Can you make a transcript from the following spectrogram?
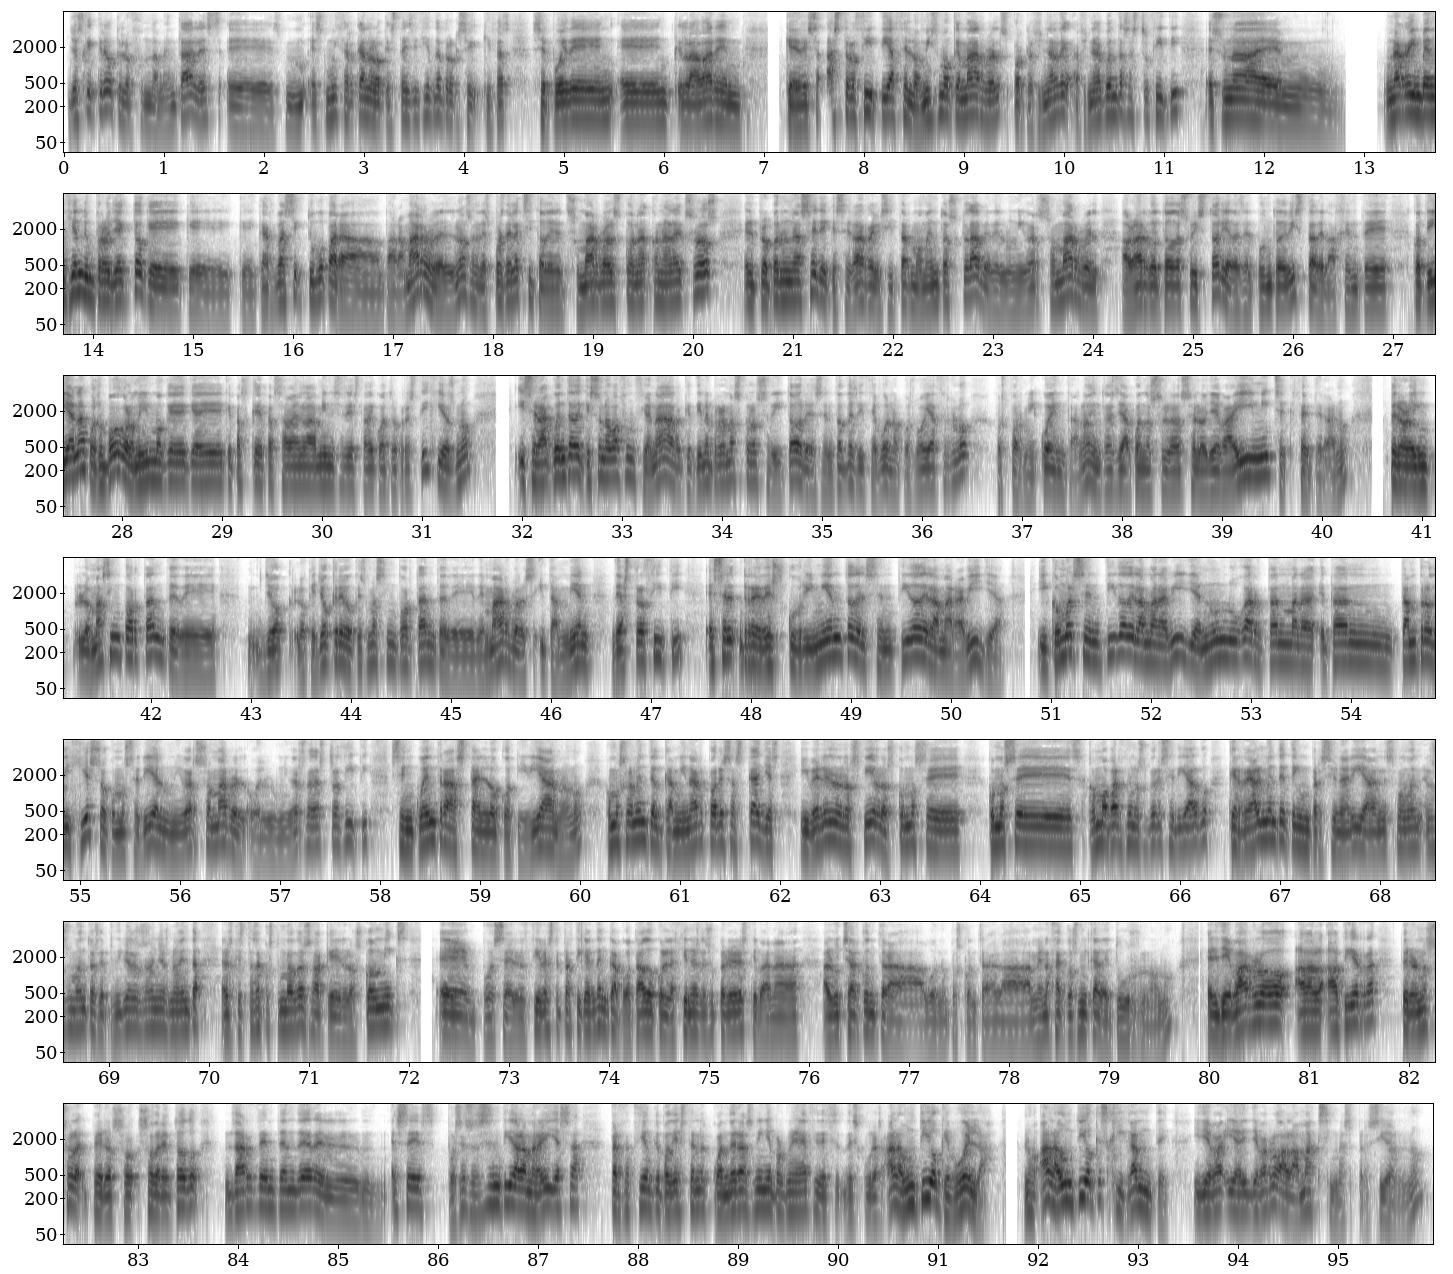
Yo es que creo que lo fundamental es, eh, es, muy cercano a lo que estáis diciendo, pero que se- quizás se puede en- enclavar en que Astro City hace lo mismo que Marvels, porque al final al final de cuentas Astro City es una, em, una reinvención de un proyecto que, que, que Kurt Busiek tuvo para, para Marvel, ¿no? O sea, después del éxito de su Marvels con, con Alex Ross, él propone una serie que será revisitar momentos clave del universo Marvel a lo largo de toda su historia desde el punto de vista de la gente cotidiana, pues un poco lo mismo que, que pasaba en la miniserie esta de Cuatro Prestigios, ¿no? Y se da cuenta de que eso no va a funcionar, que tiene problemas con los editores. Entonces dice, bueno, pues voy a hacerlo pues por mi cuenta, ¿no? Entonces ya cuando se lo, se lo lleva a Image, etcétera, ¿no? Pero lo, lo más importante de. Yo, lo que yo creo que es más importante de, de Marvels y también de Astro City es el redescubrimiento del sentido de la maravilla. Y cómo el sentido de la maravilla en un lugar tan, tan, tan prodigioso como sería el universo Marvel o el universo de Astro City se encuentra hasta en lo cotidiano, ¿no? Como solamente el caminar por esas calles y ver en los cielos cómo se, cómo se, cómo aparecen unos superhéroes sería algo que realmente te impresionaría en esos momentos de principios de los años 90 en los que estás acostumbrados a que en los cómics eh, pues el cielo esté prácticamente encapotado con legiones de superhéroes que van a, luchar contra, bueno, pues contra la amenaza cósmica de turno, ¿no? El llevarlo a, tierra, pero no solo, pero so- sobre todo darte a entender el, ese, pues eso, ese sentido de la maravilla, esa percepción que podías tener cuando eras niño por primera vez y des- descubras, ¡hala, un tío que vuela! No, ¡hala, un tío que es gigante! Y, lleva, y llevarlo a la máxima expresión, ¿no?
